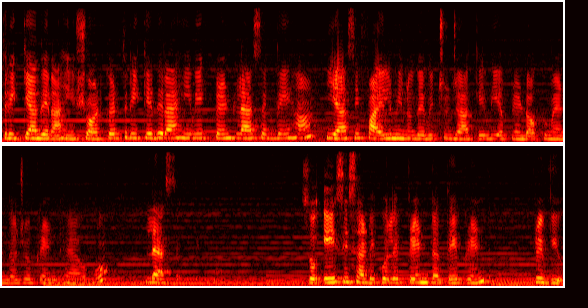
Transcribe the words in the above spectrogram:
ਤਰੀਕਿਆਂ ਦੇ ਰਾਹੀਂ ਸ਼ਾਰਟਕਟ ਤਰੀਕੇ ਦੇ ਰਾਹੀਂ ਵੀ ਪ੍ਰਿੰਟ ਲੈ ਸਕਦੇ ਹਾਂ ਜਾਂ ਅਸੀਂ ਫਾਈਲ ਮੈਨੂ ਦੇ ਵਿੱਚੋਂ ਜਾ ਕੇ ਵੀ ਆਪਣੇ ਡਾਕੂਮੈਂਟ ਦਾ ਜੋ ਪ੍ਰਿੰਟ ਹੈ ਉਹ ਲੈ ਸਕਦੇ ਹਾਂ। ਸੋ ਇਹ ਸੀ ਸਾਡੇ ਕੋਲੇ ਪ੍ਰਿੰਟ ਅਤੇ ਪ੍ਰਿੰਟ ਪ੍ਰੀਵਿਊ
